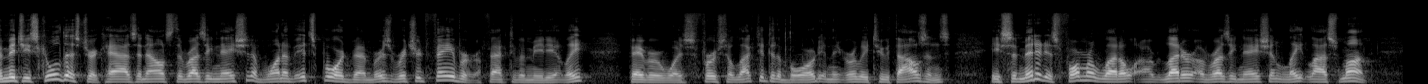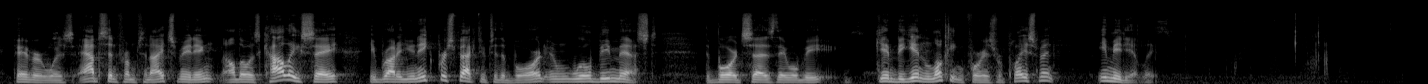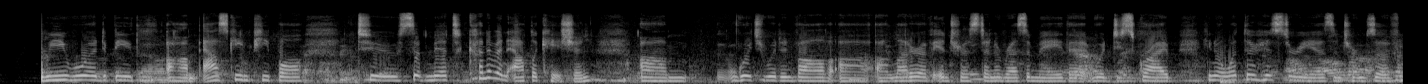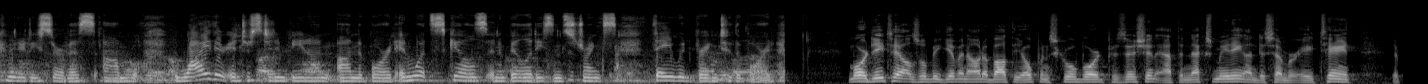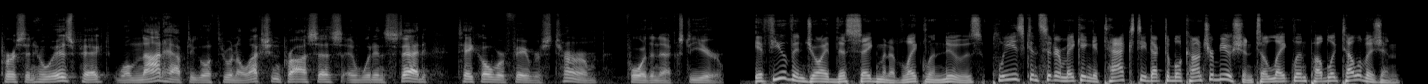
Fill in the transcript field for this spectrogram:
Bemidji School District has announced the resignation of one of its board members, Richard Favor, effective immediately. Favor was first elected to the board in the early 2000s. He submitted his formal letter uh, letter of resignation late last month. Favor was absent from tonight's meeting, although his colleagues say he brought a unique perspective to the board and will be missed. The board says they will be, begin looking for his replacement immediately. We would be um, asking people to submit kind of an application, um, which would involve a, a letter of interest and a resume that would describe, you know, what their history is in terms of community service, um, why they're interested in being on, on the board, and what skills and abilities and strengths they would bring to the board. More details will be given out about the open school board position at the next meeting on December 18th. The person who is picked will not have to go through an election process and would instead take over Favor's term for the next year. If you've enjoyed this segment of Lakeland News, please consider making a tax-deductible contribution to Lakeland Public Television.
